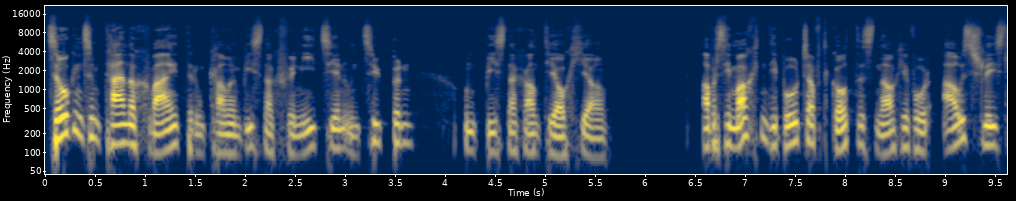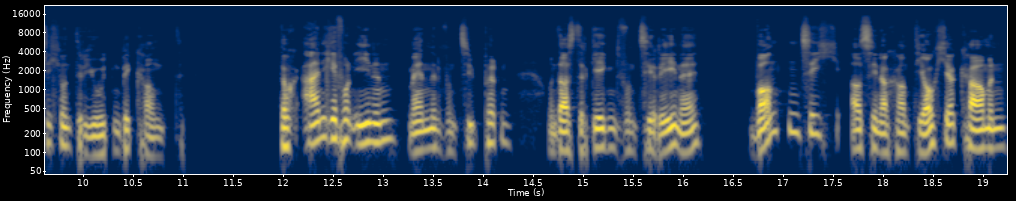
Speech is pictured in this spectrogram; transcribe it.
zogen zum Teil noch weiter und kamen bis nach Phönizien und Zypern und bis nach Antiochia. Aber sie machten die Botschaft Gottes nach wie vor ausschließlich unter Juden bekannt. Doch einige von ihnen, Männer von Zypern und aus der Gegend von Cyrene, wandten sich, als sie nach Antiochia kamen,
